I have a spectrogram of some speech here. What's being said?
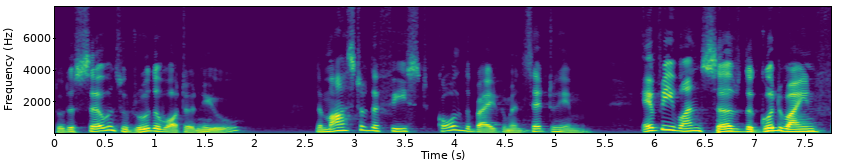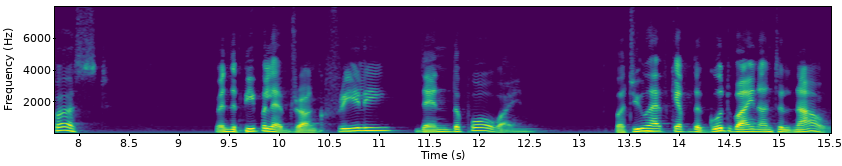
though the servants who drew the water knew, the master of the feast called the bridegroom and said to him, Every one serves the good wine first. When the people have drunk freely, then the poor wine. But you have kept the good wine until now.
